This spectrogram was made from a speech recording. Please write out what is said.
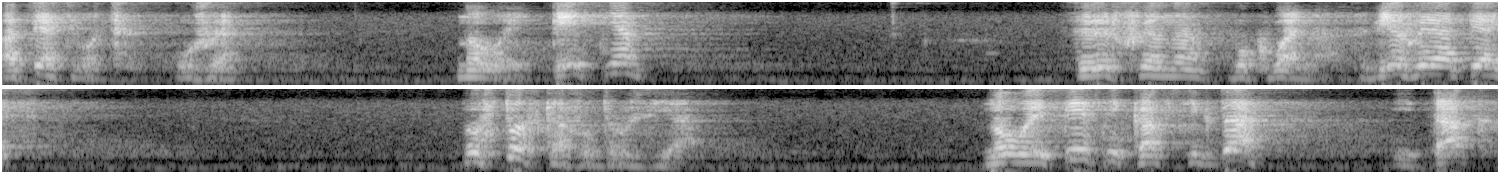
Опять вот уже новая песня, совершенно буквально свежая опять. Ну что скажу, друзья? Новые песни, как всегда. Итак,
